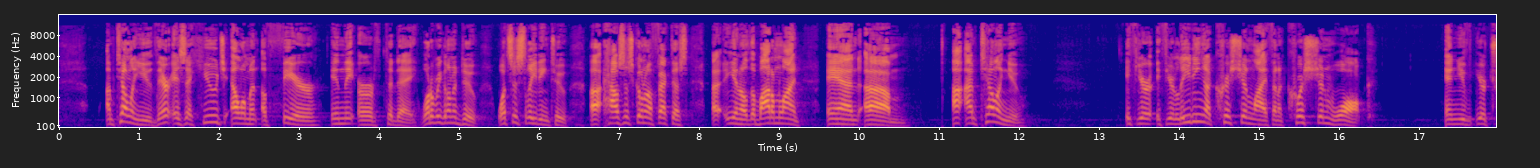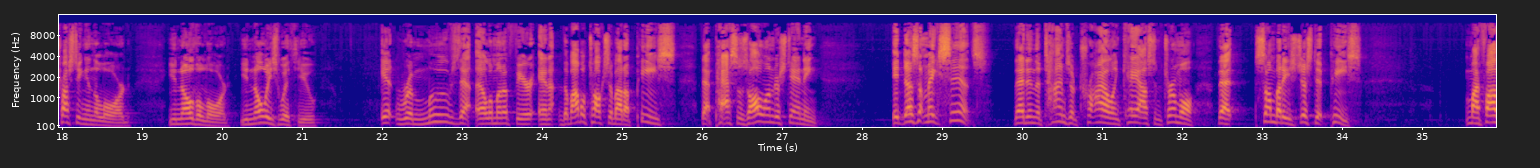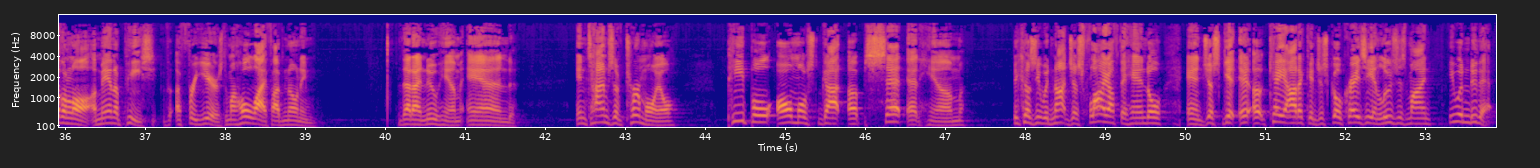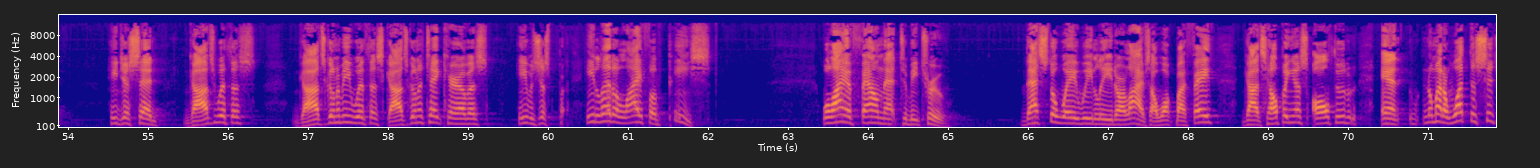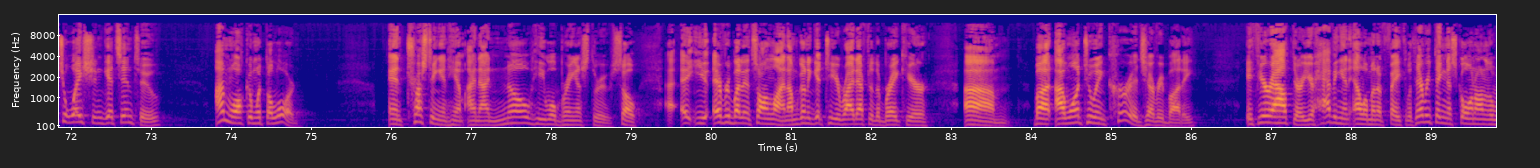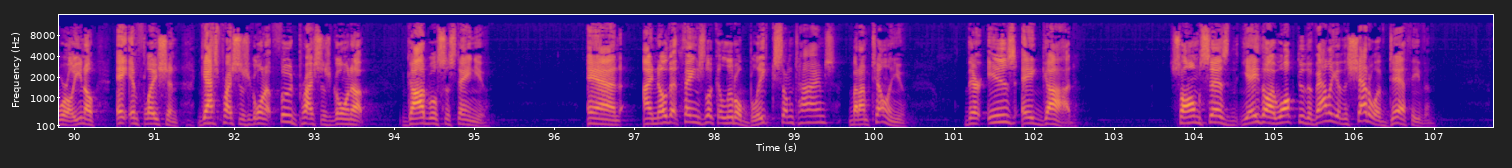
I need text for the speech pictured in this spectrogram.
I'm telling you, there is a huge element of fear in the earth today. What are we going to do? What's this leading to? Uh, how's this going to affect us? Uh, you know, the bottom line. And um, I, I'm telling you, if you're, if you're leading a Christian life and a Christian walk, and you you're trusting in the Lord, you know the Lord, you know He's with you, it removes that element of fear. And the Bible talks about a peace that passes all understanding. It doesn't make sense that in the times of trial and chaos and turmoil that somebody's just at peace. My father-in-law, a man of peace uh, for years, my whole life I've known him, that I knew him, and in times of turmoil, people almost got upset at him because he would not just fly off the handle and just get uh, chaotic and just go crazy and lose his mind. He wouldn't do that. He just said, God's with us. God's going to be with us. God's going to take care of us. He was just, he led a life of peace. Well, I have found that to be true. That's the way we lead our lives. I walk by faith. God's helping us all through. And no matter what the situation gets into, I'm walking with the Lord and trusting in Him, and I know He will bring us through. So, uh, uh, you, everybody that's online, I'm going to get to you right after the break here. Um, but I want to encourage everybody. If you're out there, you're having an element of faith with everything that's going on in the world. You know, inflation, gas prices are going up, food prices are going up. God will sustain you. And I know that things look a little bleak sometimes, but I'm telling you, there is a God Psalm says, Yea, though I walk through the valley of the shadow of death, even,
